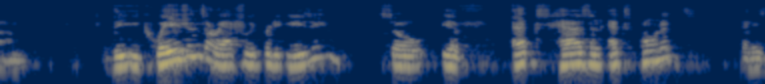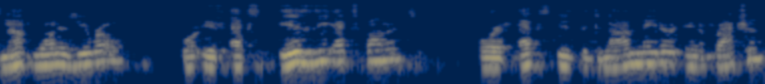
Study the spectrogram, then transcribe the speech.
Um, the equations are actually pretty easy. So if x has an exponent that is not 1 or 0, or if x is the exponent, or if x is the denominator in a fraction,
